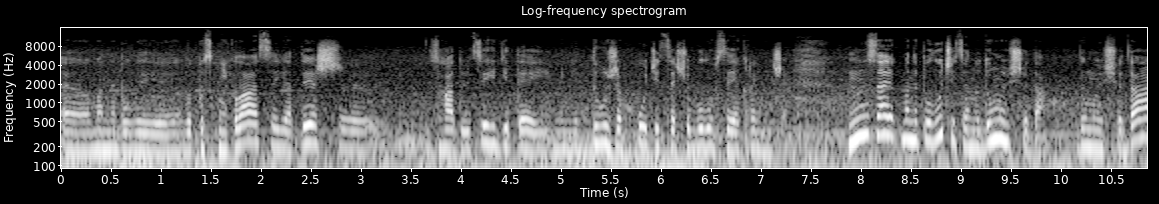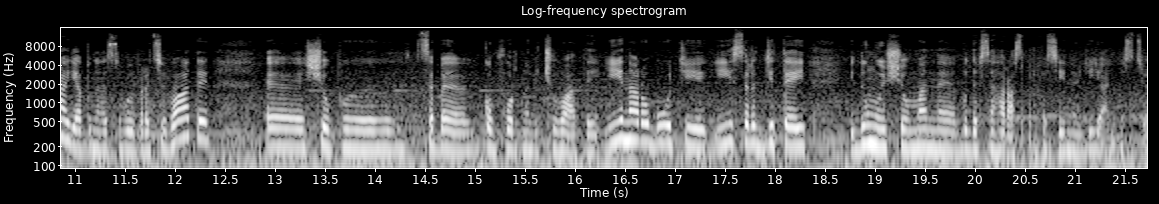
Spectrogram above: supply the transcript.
е, У мене були випускні класи, я теж е, згадую цих дітей. Мені дуже хочеться, щоб було все як раніше. Ну, не знаю, як в мене вийде, але думаю, що так. Да. Думаю, що да, я буду над собою працювати, е, щоб е, себе комфортно відчувати і на роботі, і серед дітей. І думаю, що в мене буде все гаразд з професійною діяльністю.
